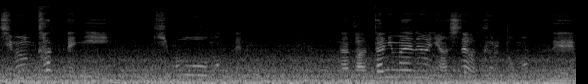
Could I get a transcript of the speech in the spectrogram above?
自分勝手に希望を持ってねなんか当たり前のように明日が来ると思って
